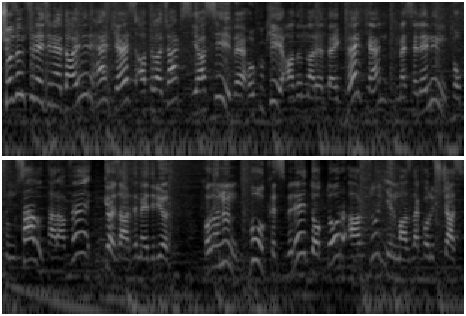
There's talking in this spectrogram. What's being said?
Çözüm sürecine dair herkes atılacak siyasi ve hukuki adımları beklerken meselenin toplumsal tarafı göz ardı ediliyor. Konunun bu kısmını Doktor Arzu Yılmaz'la konuşacağız.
